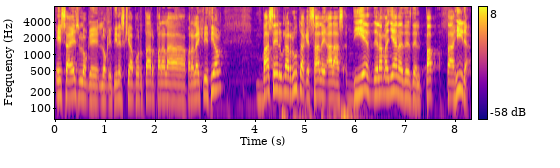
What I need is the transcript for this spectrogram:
Esa es lo que, lo que tienes que aportar para la, para la inscripción. Va a ser una ruta que sale a las 10 de la mañana desde el pub Zahira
